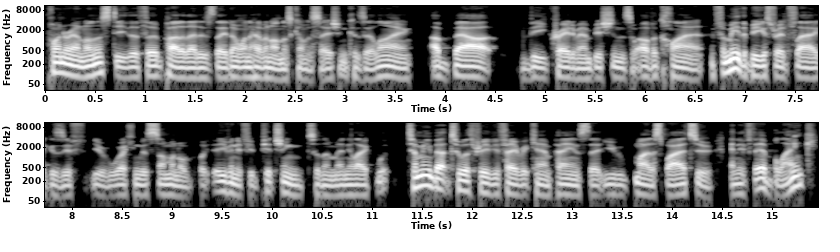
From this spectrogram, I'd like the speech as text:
point around honesty, the third part of that is they don't want to have an honest conversation because they're lying about the creative ambitions of a client. For me, the biggest red flag is if you're working with someone, or even if you're pitching to them, and you're like, "Tell me about two or three of your favorite campaigns that you might aspire to," and if they're blank,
